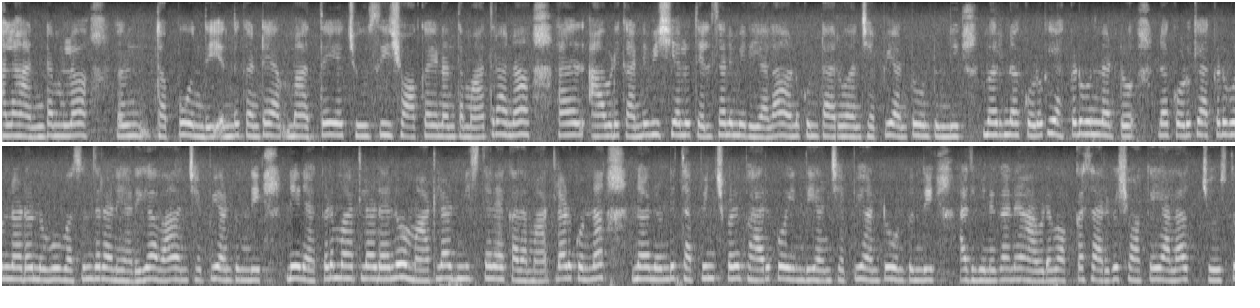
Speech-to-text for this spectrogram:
అలా అనడంలో తప్పు ఉంది. ఎందుకంటే మా అత్తయ్య చూసి షాక్ అయినంత మాత్రాన ఆవిడకి అన్ని విషయాలు తెలుసని మీరు ఎలా అనుకుంటారు అని చెప్పి అంటూ ఉంటుంది. మరి నా కొడుకు ఎక్కడ ఉన్నట్టు? నా కొడుకు ఎక్కడ ఉన్నాడో నువ్వు వసుంధర అని అడిగావా అని చెప్పి అంటుంది. నేను ఎక్కడ మాట్లాడాను మాట్లాడనిస్తేనే కదా మాట్లాడకుండా నా నుండి తప్పించుకొని పారిపోయింది అని చెప్పి అంటూ ఉంటుంది. అది వినగానే ఆవిడ ఒక్కసారిగా షాక్ అయ్యి అలా చూస్తూ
